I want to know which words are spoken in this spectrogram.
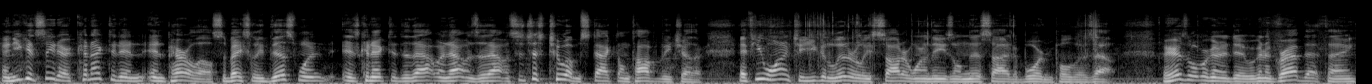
and you can see they're connected in in parallel. So basically this one is connected to that one that one's to that one. So it's just two of them stacked on top of each other. If you wanted to you could literally solder one of these on this side of the board and pull those out. But here's what we're going to do. We're going to grab that thing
